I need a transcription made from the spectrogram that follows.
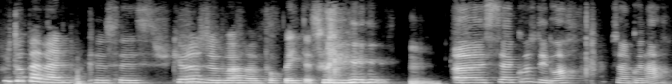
plutôt pas mal. Donc, euh, je suis curieuse de voir pourquoi il t'a saoulé. C'est à cause d'Edouard. C'est un connard.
